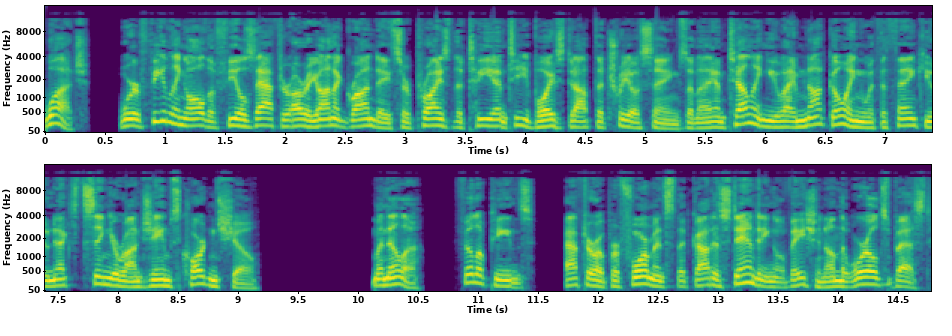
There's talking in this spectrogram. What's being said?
Watch. We're feeling all the feels after Ariana Grande surprised the TNT boys. The trio sings and I am telling you I'm not going with the thank you next singer on James Corden show. Manila, Philippines, after a performance that got a standing ovation on the world's best,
